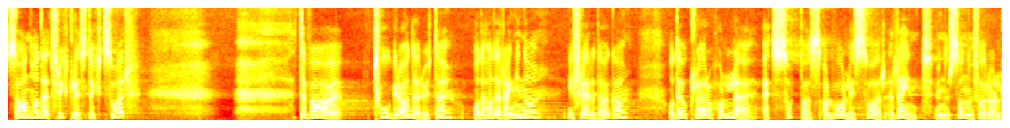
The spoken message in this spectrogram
Så han hadde et fryktelig stygt sår. Det var to grader ute, og det hadde regna i flere dager. Og det å klare å holde et såpass alvorlig sår rent under sånne forhold,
